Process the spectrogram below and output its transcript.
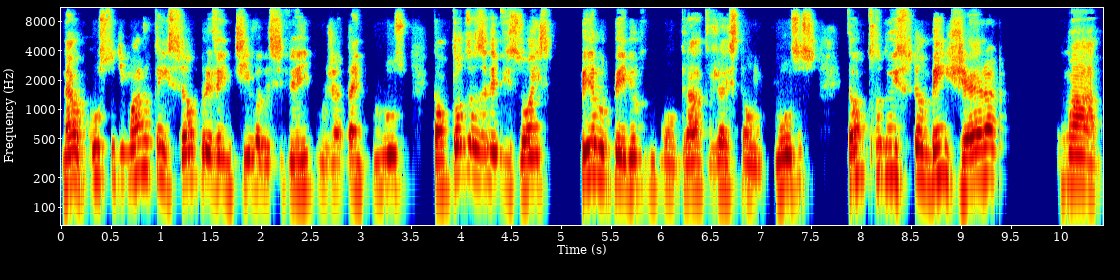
né, o custo de manutenção preventiva desse veículo já está incluso, então todas as revisões pelo período do contrato já estão inclusos. Então, tudo isso também gera uma,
